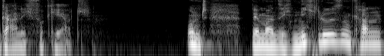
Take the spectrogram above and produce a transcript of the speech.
gar nicht verkehrt. Und wenn man sich nicht lösen kann,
